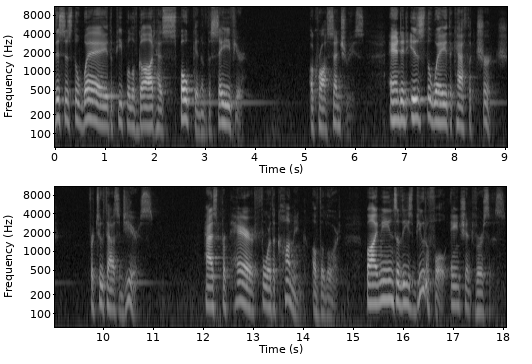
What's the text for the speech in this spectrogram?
this is the way the people of God has spoken of the Savior across centuries. And it is the way the Catholic Church, for 2,000 years, has prepared for the coming of the Lord by means of these beautiful ancient verses.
